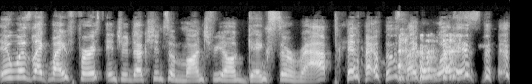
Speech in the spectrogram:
it was like my first introduction to Montreal gangster rap, and I was like, "What is this?"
